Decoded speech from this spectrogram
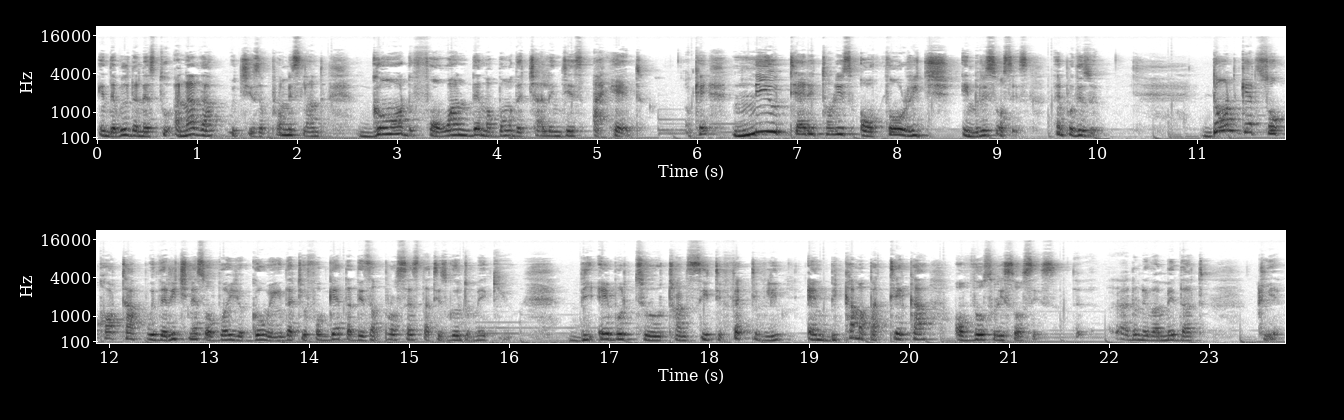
in the wilderness to another, which is a promised land, God forewarned them about the challenges ahead. Okay, new territories, although rich in resources. Let me put this way. Don't get so caught up with the richness of where you're going that you forget that there's a process that is going to make you be able to transit effectively and become a partaker of those resources. I don't know if I made that clear.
